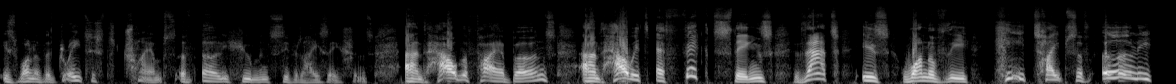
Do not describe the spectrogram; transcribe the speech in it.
is one of the greatest triumphs of early human civilizations. And how the fire burns and how it affects things, that is one of the key types of early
